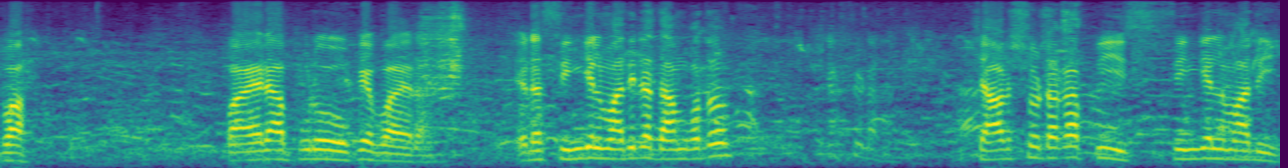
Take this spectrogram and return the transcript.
বাহ! পায়রা পুরো ওকে পায়রা। এটা সিঙ্গেল মাদিটার দাম কত? চারশো টাকা পিস, সিঙ্গেল মাদি।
